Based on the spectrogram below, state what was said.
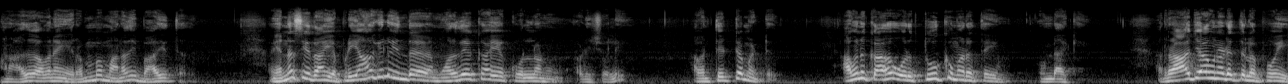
ஆனால் அது அவனை ரொம்ப மனதை பாதித்தது. என்ன செய்தான்? எப்படியாகிலும் இந்த முரதேக்காயை கொல்லணும் அப்படின்னு சொல்லி அவன் திட்டமிட்டு அவனுக்காக ஒரு தூக்கு மரத்தையும் உண்டாக்கி. ராஜாவினிடத்தில் போய்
